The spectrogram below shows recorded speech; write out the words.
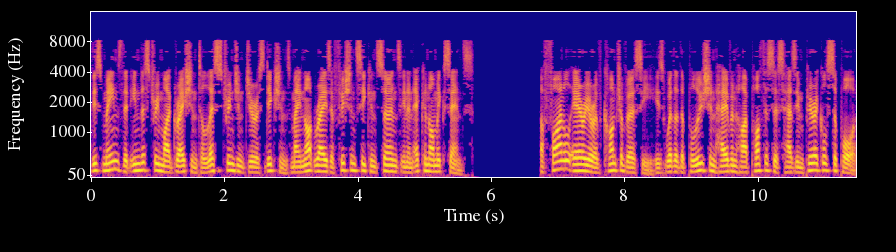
this means that industry migration to less stringent jurisdictions may not raise efficiency concerns in an economic sense. A final area of controversy is whether the pollution haven hypothesis has empirical support.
